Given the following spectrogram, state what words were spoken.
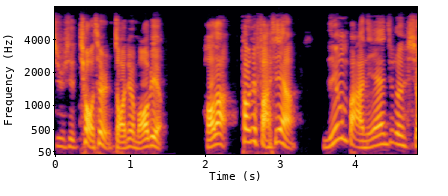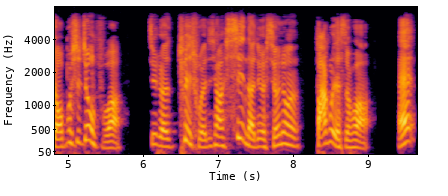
就是挑刺儿，找这个毛病。好了，他们就发现啊，零八年这个小布什政府啊，这个推出了这项新的这个行政法规的时候啊，哎，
